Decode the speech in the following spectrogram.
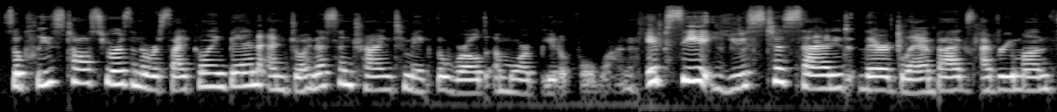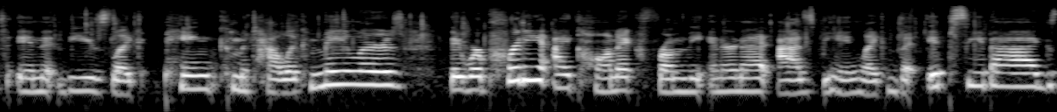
So please toss yours in a recycling bin and join us in trying to make the world a more beautiful one. Ipsy used to send their glam bags every month in these like pink metallic mailers. They were pretty iconic from the internet as being like the Ipsy bags.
